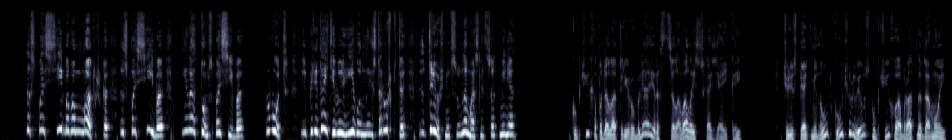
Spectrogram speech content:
— Спасибо вам, матушка, спасибо, и на том спасибо. Вот, передайте вы егонной старушке-то трешницу на маслицу от меня. Купчиха подала три рубля и расцеловалась с хозяйкой. Через пять минут кучер вез купчиху обратно домой.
